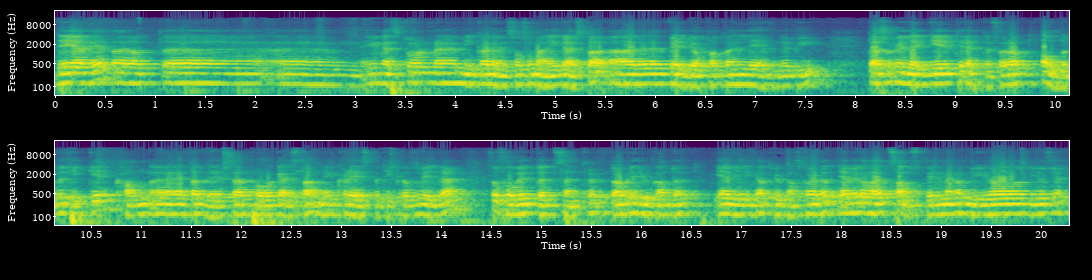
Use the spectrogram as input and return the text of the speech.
Det jeg vet, er at uh, investoren Mikael Jønsson, som er i Gaustad, er veldig opptatt av en levende by. Dersom vi legger til rette for at alle butikker kan etablere seg på Gaustad, med klesbutikker osv., så, videre, så får vi et dødt sentrum. Da blir Rjukan dødt. Jeg vil ikke at Rjukan skal være dødt. Jeg vil ha et samspill mellom by og, by og fjell.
